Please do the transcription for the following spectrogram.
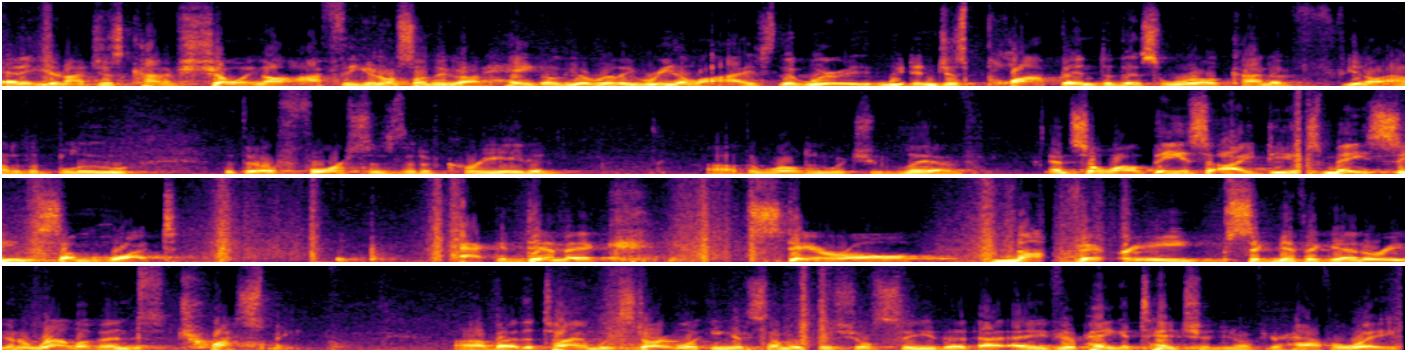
And you're not just kind of showing off that you know something about Hegel, you'll really realize that we're, we didn't just plop into this world kind of, you know, out of the blue, that there are forces that have created uh, the world in which you live. And so while these ideas may seem somewhat academic, sterile, not very significant or even relevant, trust me. Uh, by the time we start looking at some of this, you'll see that, uh, if you're paying attention, you know, if you're half awake,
